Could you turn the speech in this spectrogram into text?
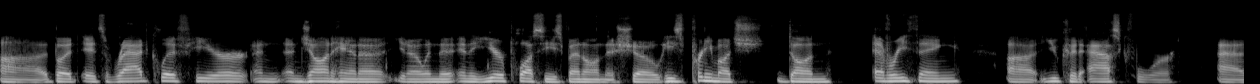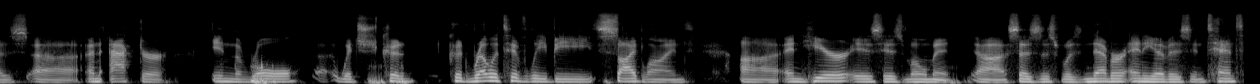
Uh, but it's Radcliffe here and and John Hannah. You know, in the in the year plus he's been on this show, he's pretty much done everything uh, you could ask for as uh, an actor in the role, uh, which could could relatively be sidelined. Uh, and here is his moment. Uh, says this was never any of his intent.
